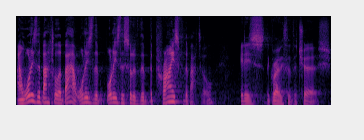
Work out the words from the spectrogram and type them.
And what is the battle about? What is the, what is the sort of the, the prize for the battle? It is the growth of the church.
